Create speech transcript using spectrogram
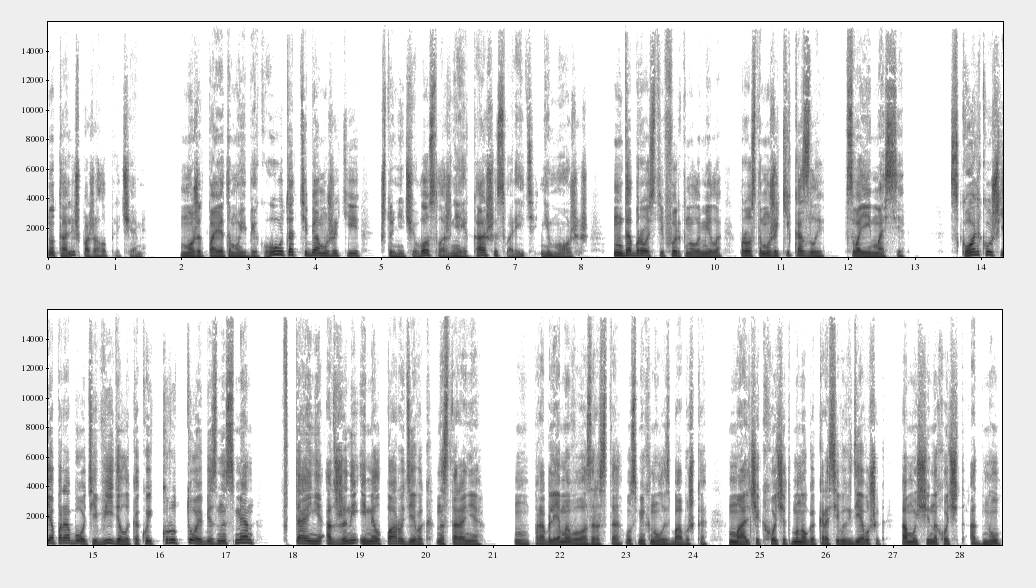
но та лишь пожала плечами. Может, поэтому и бегут от тебя мужики, что ничего сложнее каши сварить не можешь. «Да бросьте», — фыркнула Мила, — «просто мужики-козлы в своей массе». Сколько уж я по работе видела, какой крутой бизнесмен втайне от жены имел пару девок на стороне. «Проблемы возраста», — усмехнулась бабушка. «Мальчик хочет много красивых девушек, а мужчина хочет одну,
